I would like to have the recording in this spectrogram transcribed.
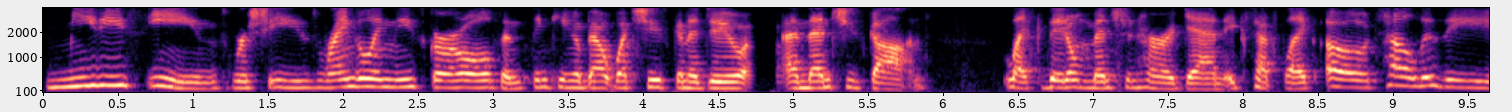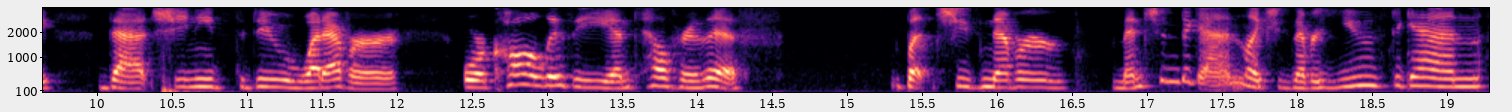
meaty scenes where she's wrangling these girls and thinking about what she's going to do, and then she's gone. Like they don't mention her again, except like, oh, tell Lizzie that she needs to do whatever, or call Lizzie and tell her this. But she's never mentioned again. Like she's never used again.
